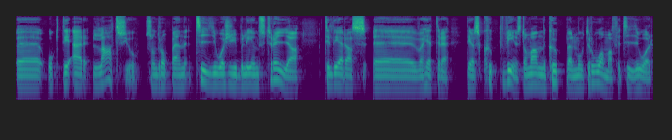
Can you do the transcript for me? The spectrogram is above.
Eh, och det är Lazio som droppar en 10-årsjubileumströja till deras, eh, vad heter det, deras kuppvinst. De vann kuppen mot Roma för 10 år.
